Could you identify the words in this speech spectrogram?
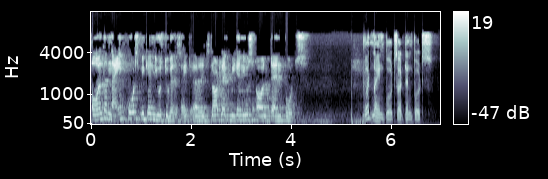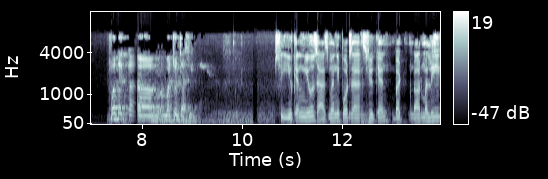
all the nine ports we can use together, right? it's not like we can use all 10 ports. What nine ports or 10 ports? For the uh, virtual chassis. See you can use as many ports as you can but normally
